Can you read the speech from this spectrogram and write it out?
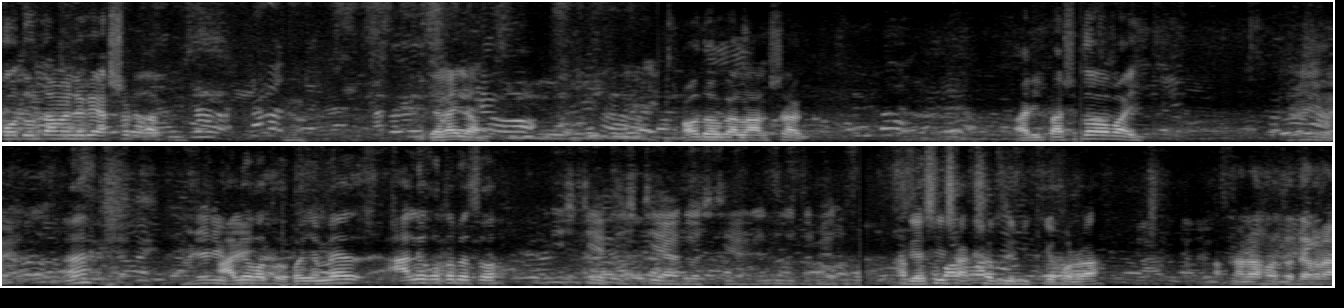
কদুর দামে লেগে একশো টাকা পিস। দেখাইলাম। ও দৌগা লাল শাক। আর এই পাশে তো ভাই। হ্যাঁ? আলু কত? ওই আলু কত বেচো দেশি শাকসবজি বিক্রি করা আপনারা হয়তো দেখরা।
